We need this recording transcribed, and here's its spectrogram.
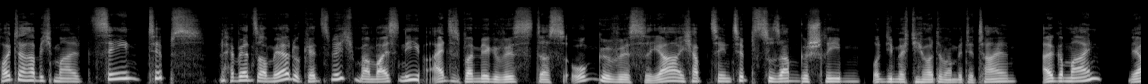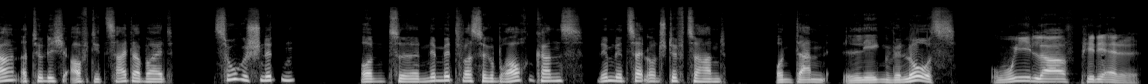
Heute habe ich mal zehn Tipps. Vielleicht werden es auch mehr, du kennst mich, man weiß nie. Eins ist bei mir gewiss, das Ungewisse. Ja, ich habe zehn Tipps zusammengeschrieben und die möchte ich heute mal mit dir teilen. Allgemein, ja, natürlich auf die Zeitarbeit zugeschnitten und äh, nimm mit, was du gebrauchen kannst. Nimm den Zettel und Stift zur Hand und dann legen wir los. We love PDL.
